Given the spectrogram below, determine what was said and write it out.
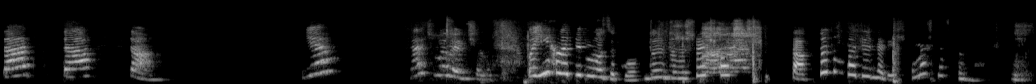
Та, та, та. Є? Значить, ми вивчили. Поїхали під музику. Дуже дуже швидко. Так, хто там падає на ліжку? Ми ж не втомилися.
